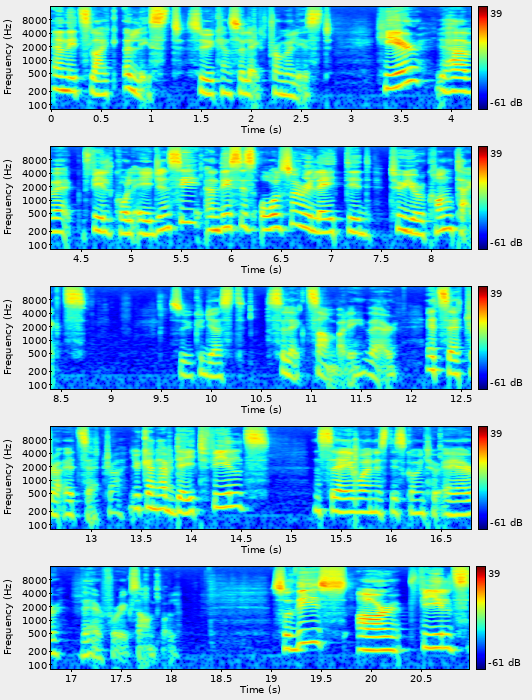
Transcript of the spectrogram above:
and it's like a list, so you can select from a list. Here you have a field called agency, and this is also related to your contacts. So you could just select somebody there, etc., etc. You can have date fields and say when is this going to air there, for example. So these are fields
